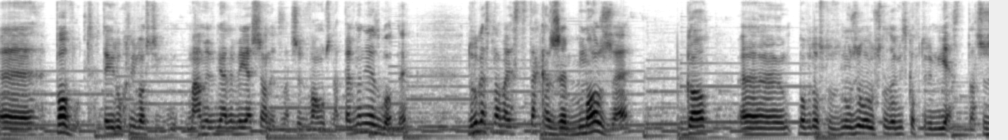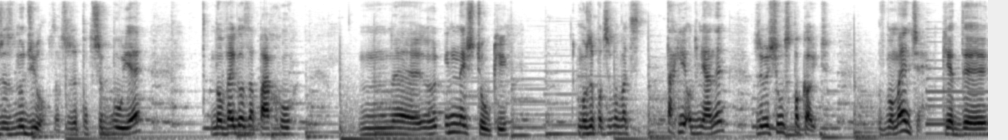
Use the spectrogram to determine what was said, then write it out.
e, powód tej ruchliwości mamy w miarę wyjaśniony, to znaczy wąż na pewno nie jest głodny, druga sprawa jest taka, że może go e, po prostu znużyło już środowisko, w którym jest. Znaczy, że znudziło. Znaczy, że potrzebuje nowego zapachu, mm, e, innej ściółki. Może potrzebować takiej odmiany, żeby się uspokoić. W momencie, kiedy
